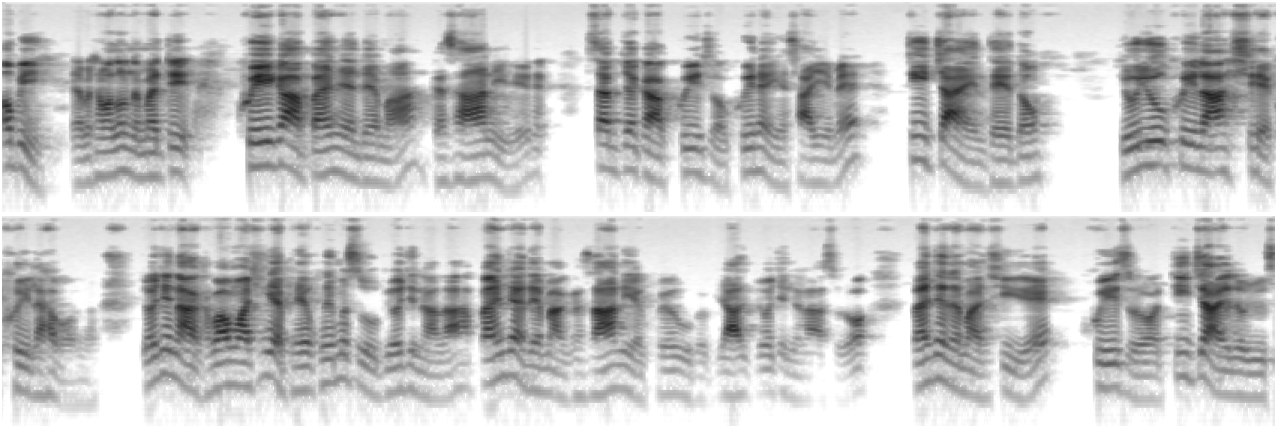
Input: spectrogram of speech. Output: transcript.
ဟုတ်ပြီပထမဆုံးနံပါတ်1ခွေးကပန်းချန်ထဲမှာကစားနေတယ်တဲ့ subject ကခွေးဆိုတော့ခွေးနဲ့ရင်စားရင်ပဲတိကြရင်တဲ့သုံးရိုးရိုးခွေးလားရှယ်ခွေးလားပေါ့နော်ပြောချင်တာကဘာမှရှိတဲ့ဘယ်ခွေးမဆိုပြောချင်တာလားပန်းချန်ထဲမှာကစားနေတဲ့ခွေးကိုပဲပြောချင်တယ်လားဆိုတော့ပန်းချန်ထဲမှာရှိတဲ့ခွေးဆိုတော့တိကြရလို့ယူဆ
